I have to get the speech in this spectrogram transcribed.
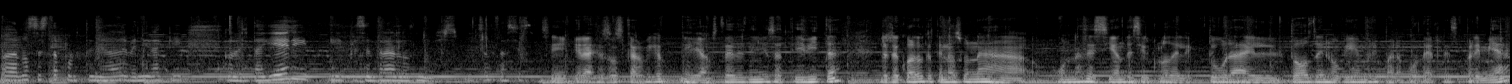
por darnos esta oportunidad de venir aquí con el taller y, presentar a los niños. Muchas gracias. Sí, gracias Oscar. Y a ustedes niños, a ti Vita, les recuerdo que tenemos una, una sesión de círculo de lectura el 2 de noviembre para poderles premiar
